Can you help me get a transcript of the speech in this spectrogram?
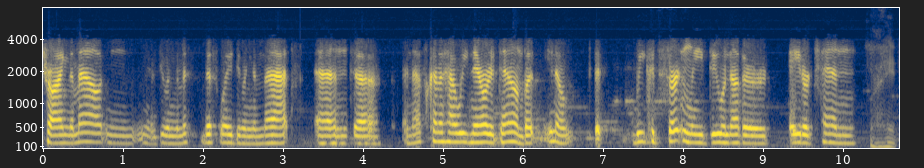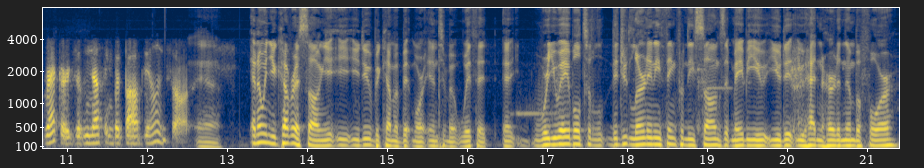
trying them out and, you know, doing them this, this way, doing them that. And, uh, and that's kind of how we narrowed it down. But, you know, it, we could certainly do another eight or ten records of nothing but Bob Dylan songs. Yeah. I know when you cover a song, you, you, you do become a bit more intimate with it. Uh, were you able to? Did you learn anything from these songs that maybe you, you did you hadn't heard in them before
